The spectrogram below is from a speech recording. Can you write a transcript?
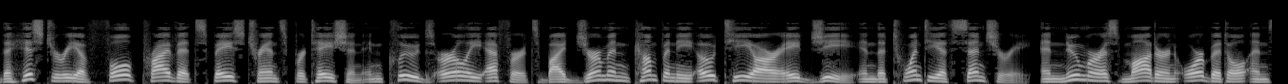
The history of full private space transportation includes early efforts by German company OTRAG in the 20th century, and numerous modern orbital and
